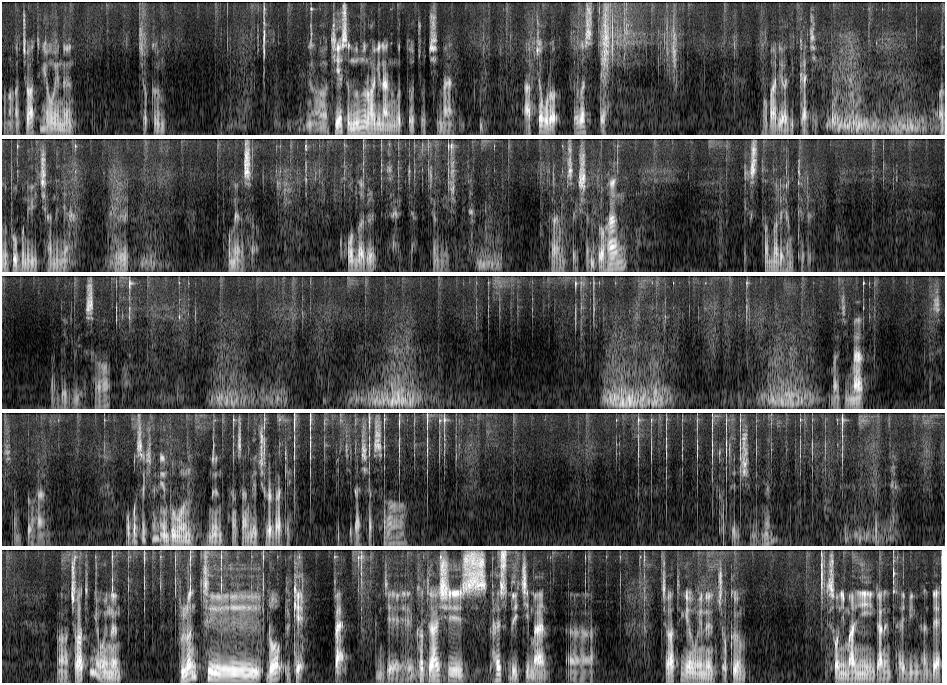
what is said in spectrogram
어, 저 같은 경우에는 조금 어, 뒤에서 눈으로 확인하는 것도 좋지만 앞쪽으로 떠갔을 때 모발이 어디까지 어느 부분에 위치하느냐를 보면서 코너를 살짝 정리해 줍니다. 다음 섹션 또한 엑스터널의 형태를 만들기 위해서 마지막 섹션 또한 오버 섹션에 있는 부분은 항상 내추럴하게 빗질하셔서 커트해 주시면 됩니다. 어, 저 같은 경우에는 블런트로 이렇게 빡 이제 커트 하실 수- 할 수도 있지만 어, 저 같은 경우에는 조금 손이 많이 가는 타입이긴 한데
